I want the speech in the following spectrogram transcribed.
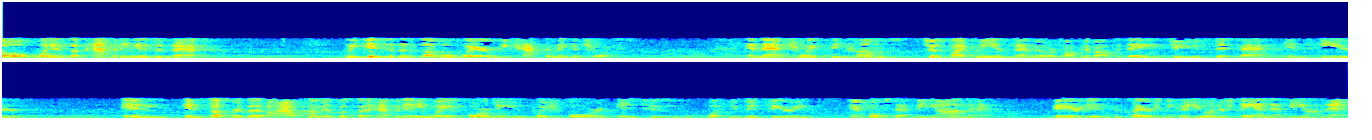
So what ends up happening is, is that we get to this level where we have to make a choice. And that choice becomes just like me and Samuel are talking about today, do you sit back in fear and and suffer the outcome of what's going to happen anyway, or do you push forward into what you've been fearing in hopes that beyond that there is the clarity because you understand that beyond that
